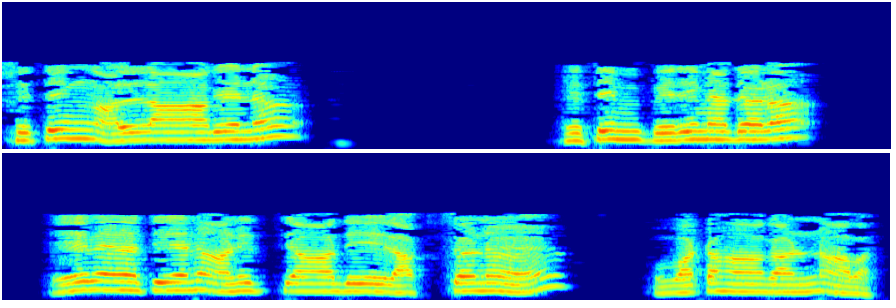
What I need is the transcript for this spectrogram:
සිතින් අල්ලාගෙන හිතින් පරිමදලා ඒවැ තියෙන අනිත්‍ය ආදී ලක්ෂණ වටහා ගන්න අවස්ථාව.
